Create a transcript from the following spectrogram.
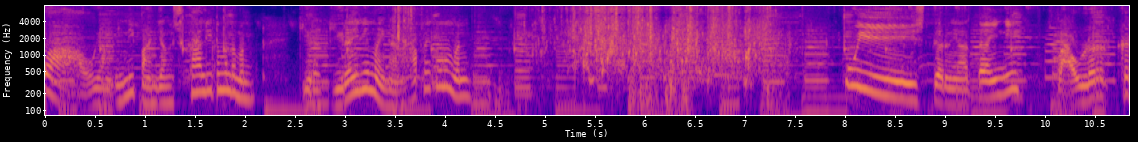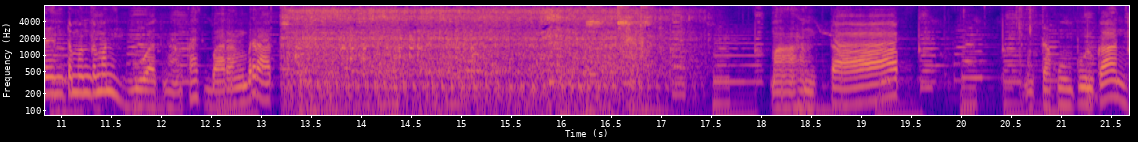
Wow, yang ini panjang sekali teman-teman. Kira-kira ini mainan apa ya teman-teman? Wih, ternyata ini crawler keren teman-teman buat ngangkat barang berat. Mantap. Kita kumpulkan.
